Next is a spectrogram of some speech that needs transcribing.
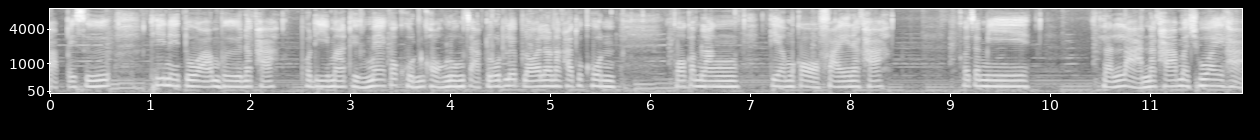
กลับไปซื้อที่ในตัวอำเภอนะคะ พอดีมาถึงแม่ก็ขนของลงจากรถเรียบร้อยแล้วนะคะ ทุกคนก็กำลังเตรียมก่อไฟนะคะ ก็จะมีหลานๆนะคะมาช่วยค่ะ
